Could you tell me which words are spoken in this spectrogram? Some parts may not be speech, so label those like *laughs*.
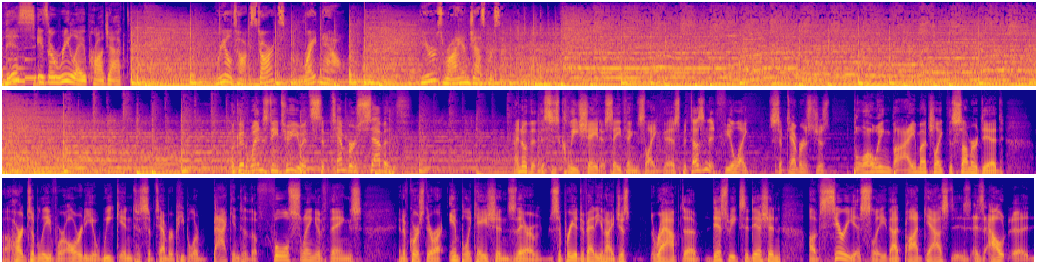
This is a relay project. Real Talk starts right now. Here's Ryan Jespersen. A good Wednesday to you. It's September 7th. I know that this is cliche to say things like this, but doesn't it feel like September's just blowing by, much like the summer did? Uh, hard to believe we're already a week into September. People are back into the full swing of things. And of course, there are implications there. Supriya Dwivedi and I just wrapped uh, this week's edition of Seriously. That podcast is, is out. Uh,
